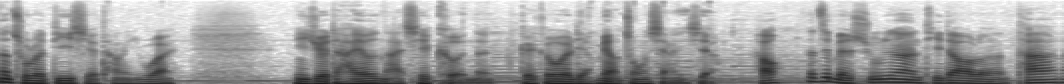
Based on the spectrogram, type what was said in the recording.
那除了低血糖以外，你觉得还有哪些可能？给各位两秒钟想一下。好，那这本书上提到了，它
